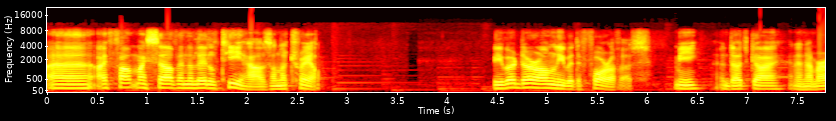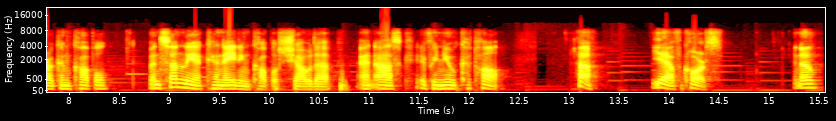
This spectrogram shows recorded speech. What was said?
uh, I found myself in a little tea house on a trail. We were there only with the four of us me, a Dutch guy, and an American couple when suddenly a Canadian couple showed up and asked if we knew Catan. Huh, yeah, of course. You know,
